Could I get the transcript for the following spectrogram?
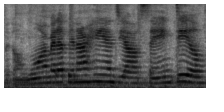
We're gonna warm it up in our hands, y'all. Same deal.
